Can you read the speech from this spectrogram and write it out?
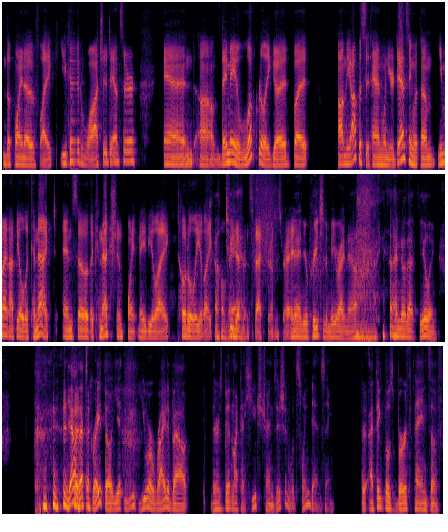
the point of like, you could watch a dancer and um, they may look really good, but on the opposite hand, when you're dancing with them, you might not be able to connect. And so the connection point may be like totally like oh, two man. different spectrums, right? Man, you're preaching to me right now. I know that feeling. yeah, that's great though. Yeah, you you are right about there's been like a huge transition with swing dancing. There, I think those birth pains of,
